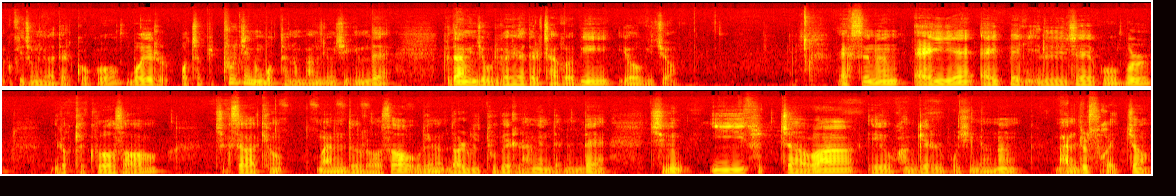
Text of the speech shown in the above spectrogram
이렇게 정리가 될 거고 뭐 얘를 어차피 풀지는 못하는 방정식인데 그 다음에 이제 우리가 해야 될 작업이 여기죠. x는 a의 a 빼기 1제곱을 이렇게 그어서 직사각형 만들어서 우리는 넓이 두 배를 하면 되는데 지금 이 숫자와 이 관계를 보시면은 만들 수가 있죠.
